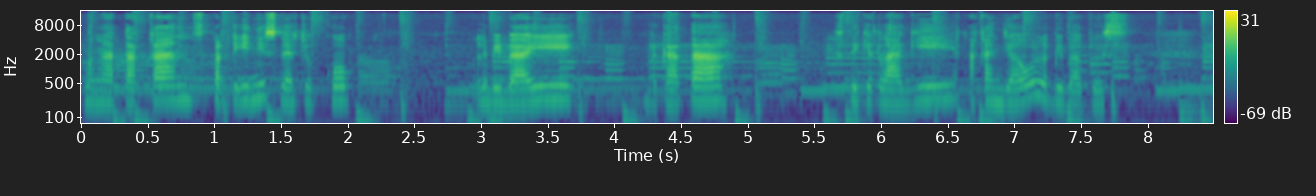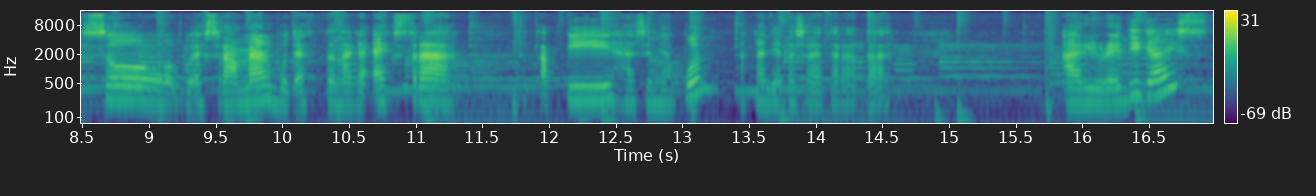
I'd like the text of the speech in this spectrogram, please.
mengatakan seperti ini sudah cukup, lebih baik berkata sedikit lagi akan jauh lebih bagus. So, gue extra mile buat tenaga ekstra, tetapi hasilnya pun akan di atas rata-rata. Are you ready guys?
